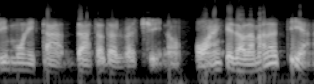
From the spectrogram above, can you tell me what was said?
l'immunità data dal vaccino o anche dalla malattia,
